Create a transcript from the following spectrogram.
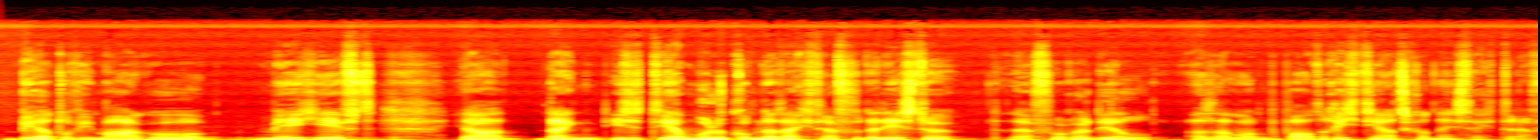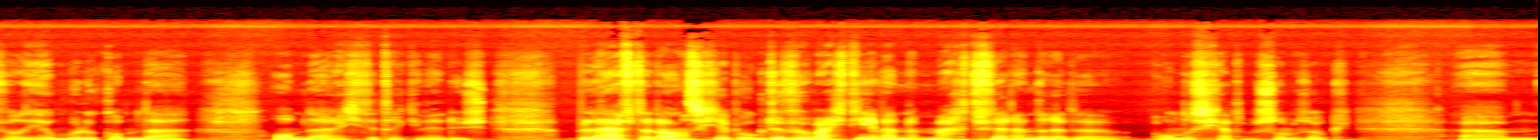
beeld of imago meegeeft, ja, dan is het heel moeilijk om dat achteraf voor de eerste dat vooroordeel, als dat al een bepaalde richting uitgaat, dan is het echt wel heel moeilijk om dat, om dat recht te trekken. Dus blijft het aanscheppen. Ook de verwachtingen van de markt veranderen, dat onderschatten we soms ook. Um,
